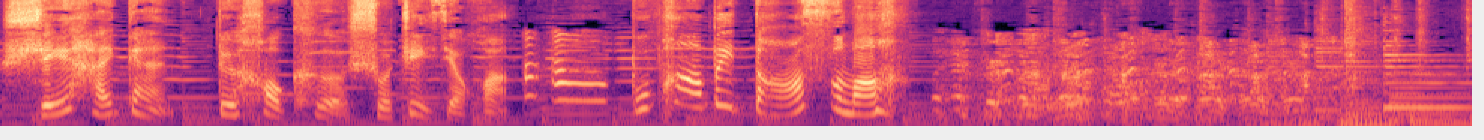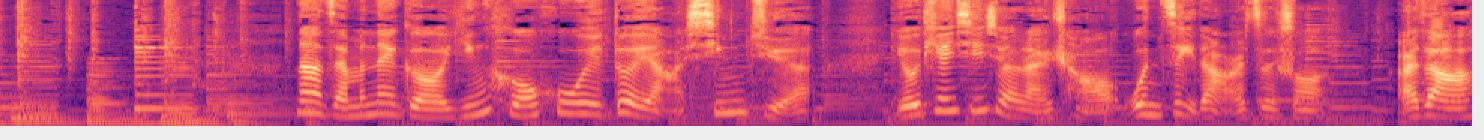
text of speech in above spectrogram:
谁还敢对浩克说这些话？不怕被打死吗？那咱们那个银河护卫队啊，星爵有一天心血来潮，问自己的儿子说：“儿子，啊，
